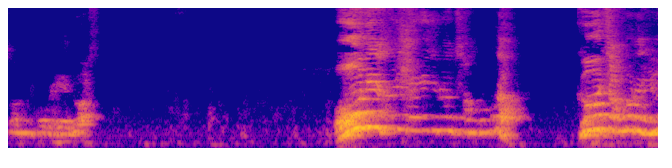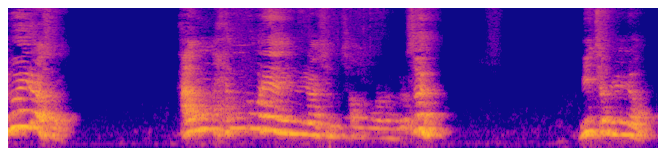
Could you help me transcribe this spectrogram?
선포를 해놓았습니다. 어디서 이루어지는 참고보다 그 참고는 유일하셔. 단한 분의 유일하신 참고라는 것은 2001년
